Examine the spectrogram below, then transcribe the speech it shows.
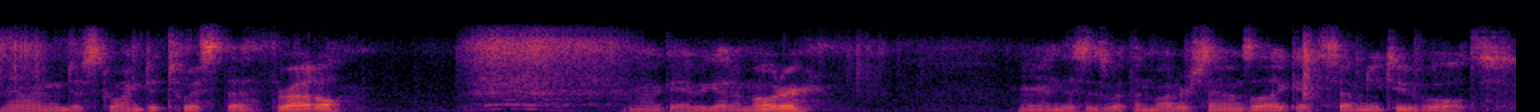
Now I'm just going to twist the throttle. Okay, we got a motor. And this is what the motor sounds like at 72 volts.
